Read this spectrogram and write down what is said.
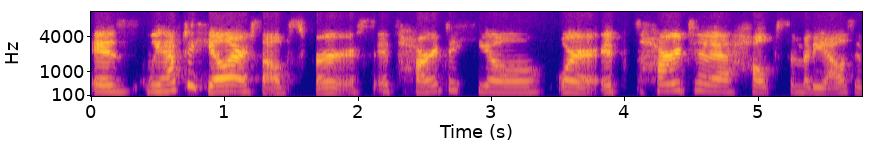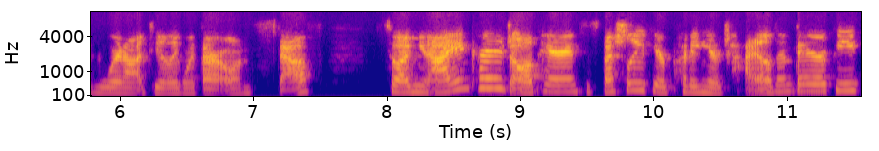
is we have to heal ourselves first. It's hard to heal or it's hard to help somebody else if we're not dealing with our own stuff. So, I mean, I encourage all parents, especially if you're putting your child in therapy,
